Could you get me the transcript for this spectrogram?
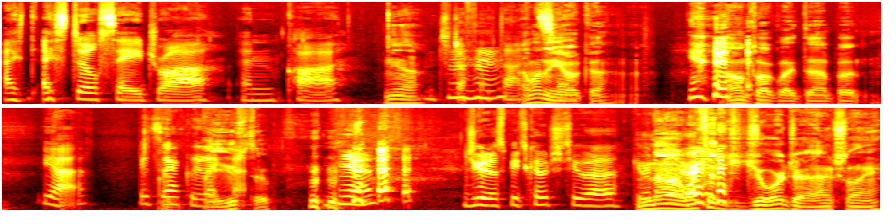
I I still say draw and caw Yeah. and stuff like that. I'm a New so- Yorker. I don't talk like that, but Yeah, exactly I like I used that. to. Yeah. Did you go to a speech coach to uh, give it No, I went to Georgia actually.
